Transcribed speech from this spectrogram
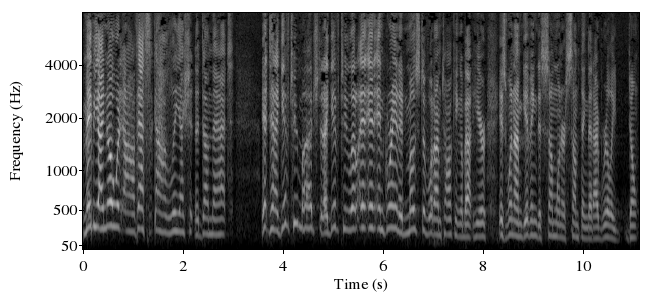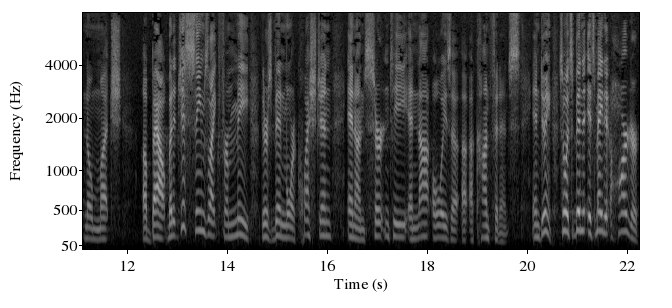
Maybe I know what, oh, that's, golly, I shouldn't have done that. Did I give too much? Did I give too little? And, and, and, granted, most of what I'm talking about here is when I'm giving to someone or something that I really don't know much about. But it just seems like for me, there's been more question and uncertainty and not always a, a, a confidence in doing. So it's been it's made it harder.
